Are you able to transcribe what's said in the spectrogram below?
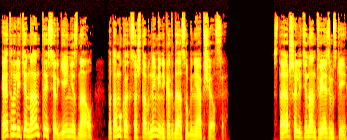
Этого лейтенанта Сергей не знал, потому как со штабными никогда особо не общался. Старший лейтенант Вяземский.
